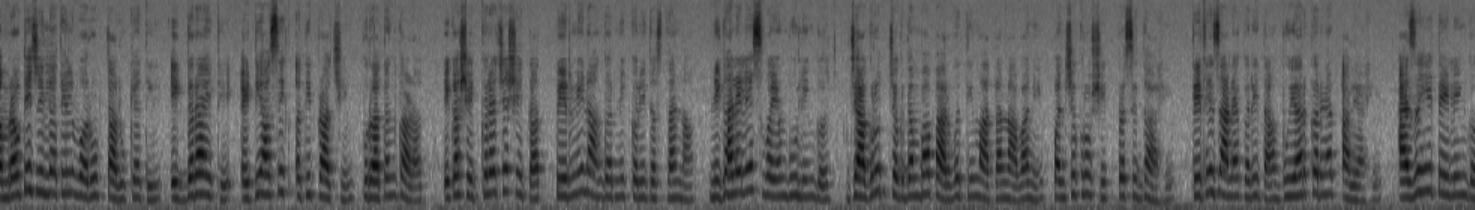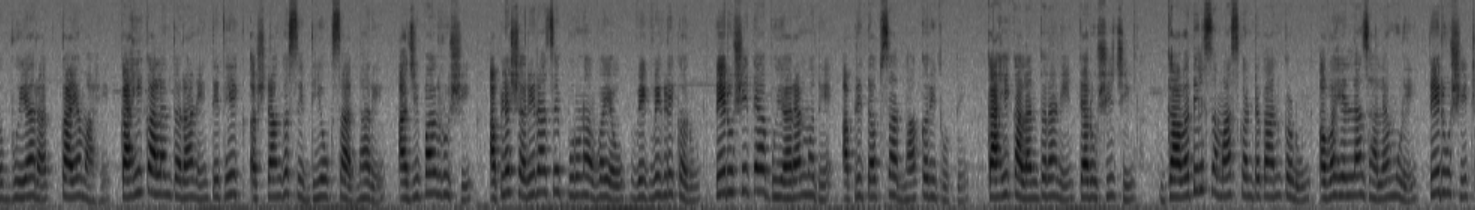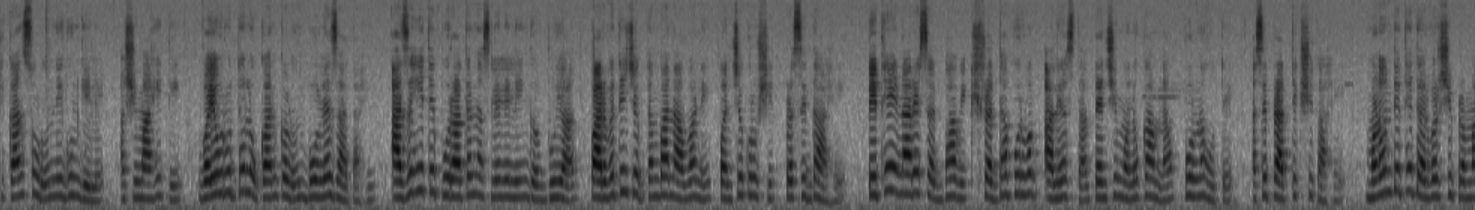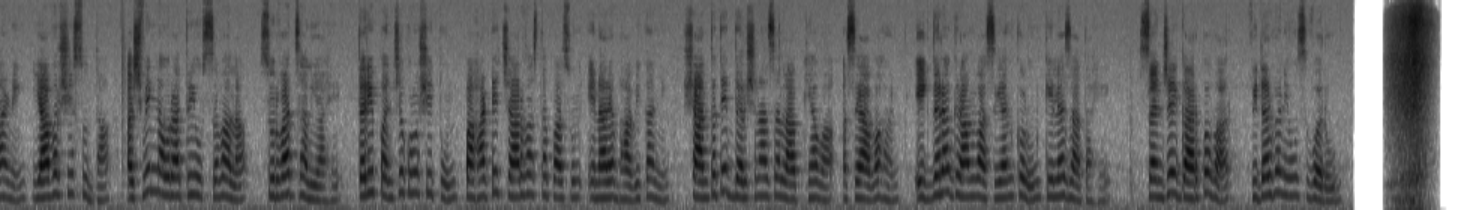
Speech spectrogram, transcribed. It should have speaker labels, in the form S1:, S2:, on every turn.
S1: अमरावती जिल्ह्यातील वरुड तालुक्यातील एकदरा येथे ऐतिहासिक अतिप्राचीन पुरातन काळात एका शेतकऱ्याच्या शेतात पेरणी नांगरणी करीत असताना निघालेले स्वयंभू लिंग जागृत जगदंबा पार्वती माता नावाने पंचक्रोशीत प्रसिद्ध आहे. तेथे जाण्याकरिता भुयार करण्यात आले आहे. आजही ते लिंग भुयारात कायम आहे. काही कालांतराने तेथे एक अष्टांग सिद्धियोग साधणारे आजीपाल ऋषी आपल्या शरीराचे पूर्ण अवयव वेगवेगळे करून ते ऋषी त्या भुयारांमध्ये आपली तप साधना करीत होते. काही कालांतराने त्या ऋषीची गावातील समाजकंटकांकडून अवहेलना झाल्यामुळे ते ऋषी ठिकाण सोडून निघून गेले अशी माहिती वयोवृद्ध लोकांकडून बोलल्या जात आहे. आजही ते पुरातन असलेले लिंग भुयार पार्वती जगदंबा नावाने पंचकृषीत प्रसिद्ध आहे. तेथे येणारे सद्भाविक श्रद्धापूर्वक आले असता त्यांची मनोकामना पूर्ण होते. असे प्रात्यक्षिक आहे. म्हणून तेथे दरवर्षीप्रमाणे यावर्षी सुद्धा अश्विन नवरात्री उत्सवाला सुरुवात झाली आहे. तरी पंचक्रोशीतून पहाटे चार वाजतापासून येणाऱ्या भाविकांनी शांततेत दर्शनाचा लाभ घ्यावा असे आवाहन एकदरा ग्रामवासियांकडून केल्या जात आहे. संजय गारपवार विदर्भ न्यूज वरुड.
